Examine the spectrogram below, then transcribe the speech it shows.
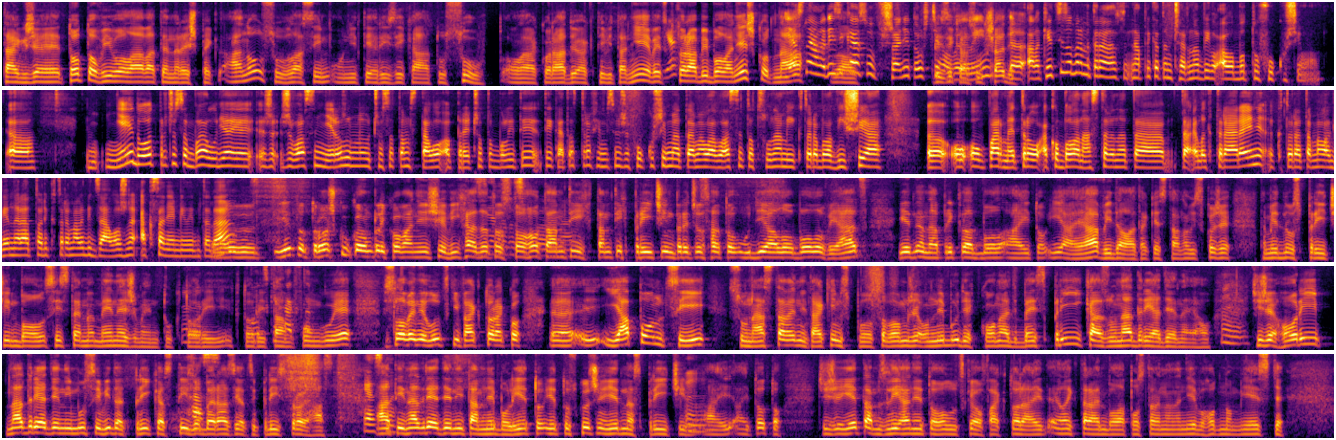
Takže toto vyvoláva ten rešpekt. Áno, súhlasím, oni tie riziká tu sú. Ona ako radioaktivita nie je vec, Jasne. ktorá by bola neškodná. Jasné, ale riziká no, sú všade, to už ste hovorili. E, ale keď si zoberieme teda napríklad ten Černobyl alebo tú Fukushimu. Uh, nie je dôvod, prečo sa boja ľudia, je, že, že vlastne nerozumujú, čo sa tam stalo a prečo to boli tie, tie katastrofy. Myslím, že Fukushima tam mala vlastne to tsunami, ktorá bola vyššia o, o pár metrov, ako bola nastavená tá, tá elektráreň, ktorá tam mala generátory, ktoré mali byť záložné, ak sa nemýlim teda. E, je to trošku komplikovanejšie, vychádza to z toho, tam tých, tam tých príčin, prečo sa to udialo, bolo viac. Jedna napríklad bol aj to IAA, vydala také stanovisko, že tam jednou z príčin bol systém manažmentu, ktorý, mm. ktorý tam faktor. funguje. Vyslovene ľudský faktor, ako e, Japonci sú nastavení takým spôsobom, že on nebude konať bez príkazu nadriadeného. Mm. Čiže horí, nadriadený musí vydať príkaz, ty zober raziaci prístroj has. Jasne. A tí nadriadení tam neboli. Je to, je to skutočne jedna z príčin, mm. aj, aj toto. Čiže je tam zlyhanie toho ľudského faktora. Aj elektráň bola postavená na nevhodnom mieste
